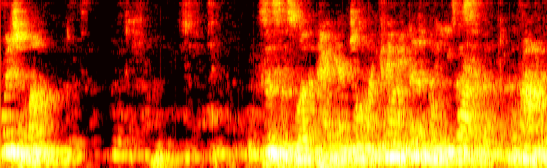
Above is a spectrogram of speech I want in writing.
为什么？自私说的太严重了，因为每个人都很自私啊。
